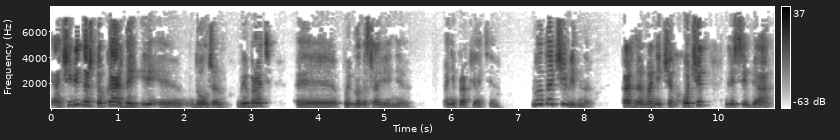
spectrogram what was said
Очевидно, что каждый э, должен выбрать э, путь благословения, а не проклятия. Ну, это очевидно. Каждый нормальный человек хочет для себя,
